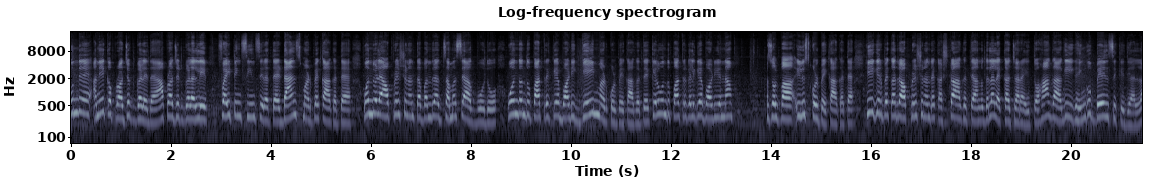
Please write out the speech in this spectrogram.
ಮುಂದೆ ಅನೇಕ ಪ್ರಾಜೆಕ್ಟ್ಗಳಿದೆ. ಆ ಪ್ರಾಜೆಕ್ಟ್ಗಳಲ್ಲಿ ಫೈಟಿಂಗ್ ಸೀನ್ಸ್ ಇರುತ್ತೆ ಡ್ಯಾನ್ಸ್ ಮಾಡಬೇಕಾಗತ್ತೆ. ಒಂದು ವೇಳೆ ಆಪ್ರೇಷನ್ ಅಂತ ಬಂದರೆ ಅದು ಸಮಸ್ಯೆ ಆಗ್ಬೋದು. ಒಂದೊಂದು ಪಾತ್ರಕ್ಕೆ ಬಾಡಿ ಗೇನ್ ಮಾಡ್ಕೊಳ್ಬೇಕಾಗತ್ತೆ. ಕೆಲವೊಂದು ಪಾತ್ರಗಳಿಗೆ ಬಾಡಿಯನ್ನು ಸ್ವಲ್ಪ ಇಳಿಸ್ಕೊಳ್ಬೇಕಾಗತ್ತೆ. ಹೀಗಿರಬೇಕಾದ್ರೆ ಆಪ್ರೇಷನ್ ಅಂದರೆ ಕಷ್ಟ ಆಗುತ್ತೆ ಅನ್ನೋದೆಲ್ಲ ಲೆಕ್ಕಾಚಾರ ಇತ್ತು. ಹಾಗಾಗಿ ಈಗ ಹೆಂಗೂ ಬೇಲ್ ಸಿಕ್ಕಿದೆಯಲ್ಲ,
